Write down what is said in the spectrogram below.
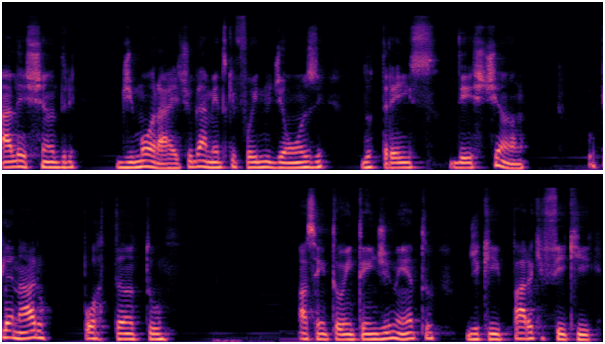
Alexandre de Moraes, julgamento que foi no dia 11 do 3 deste ano. O plenário, portanto, aceitou o entendimento de que, para que fique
